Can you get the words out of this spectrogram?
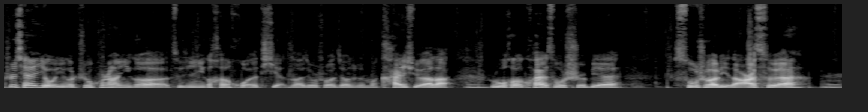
之前有一个知乎上一个最近一个很火的帖子，就是说叫什么开学了，如何快速识别宿舍里的二次元？嗯，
